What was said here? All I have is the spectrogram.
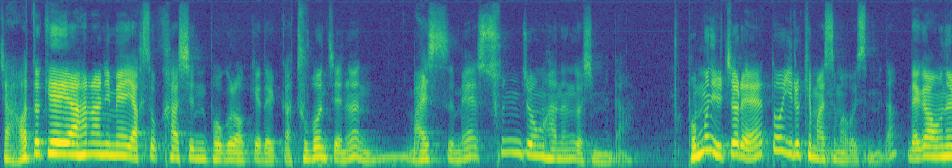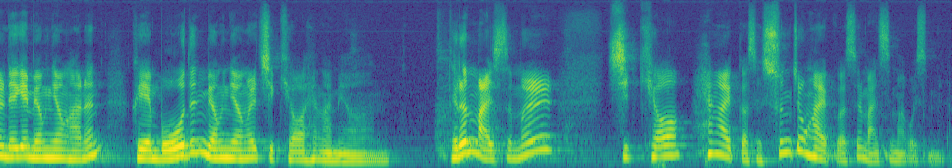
자, 어떻게 해야 하나님의 약속하신 복을 얻게 될까? 두 번째는 말씀에 순종하는 것입니다. 본문 1절에 또 이렇게 말씀하고 있습니다. 내가 오늘 내게 명령하는 그의 모든 명령을 지켜 행하면 들은 말씀을 지켜 행할 것을 순종할 것을 말씀하고 있습니다.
